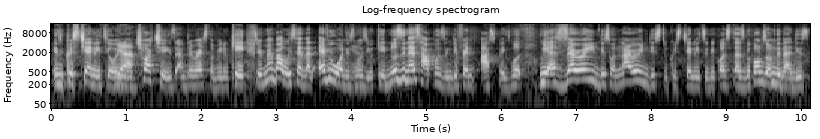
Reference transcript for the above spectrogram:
in Christianity or in Yeah. our churches and the rest of it. Okay. So remember we said that everyone is Yeah. nosy. Okay. Nosiness happens in different aspects, but we are zeroing this or narrowing this to Christianity because it has become something that is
